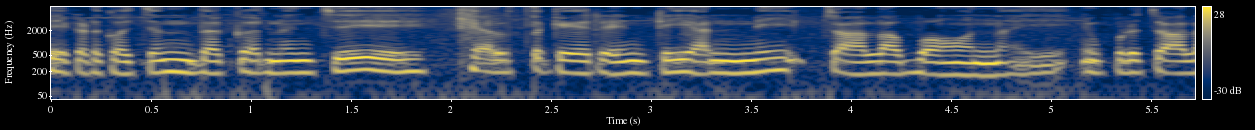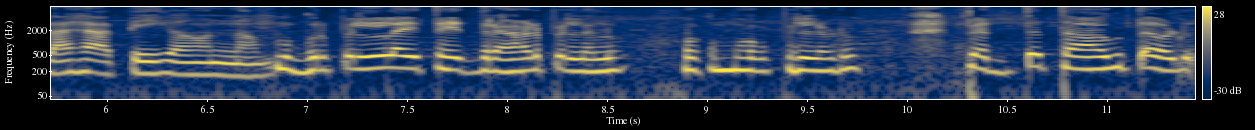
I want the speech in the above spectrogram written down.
ఇక్కడికి వచ్చిన దగ్గర నుంచి హెల్త్ కేర్ ఏంటి అన్నీ చాలా బాగున్నాయి. ఇప్పుడు చాలా హ్యాపీగా ఉన్నాం. ముగ్గురు పిల్లలు అయితే ఇద్దరు ఆడపిల్లలు. ఒక మగ పిల్లడు పెద్ద తాగుతాడు.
